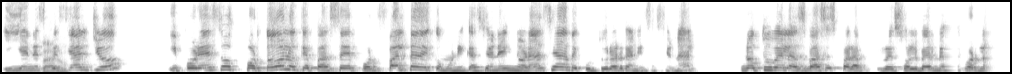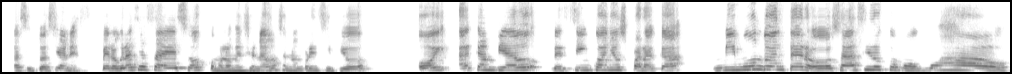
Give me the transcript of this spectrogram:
y en especial yo y por eso, por todo lo que pasé, por falta de comunicación e ignorancia de cultura organizacional, no tuve las bases para resolver mejor las situaciones. Pero gracias a eso, como lo mencionamos en un principio, hoy ha cambiado de cinco años para acá mi mundo entero. O sea, ha sido como, wow,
